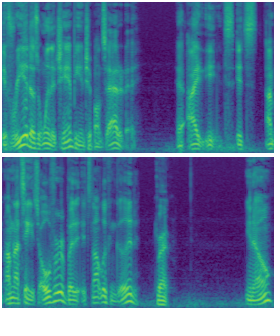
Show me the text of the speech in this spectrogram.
if Rhea doesn't win the championship on Saturday, I it's it's I'm, I'm not saying it's over, but it's not looking good. Right. You know,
